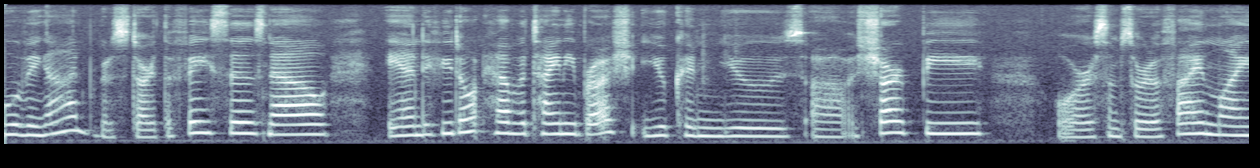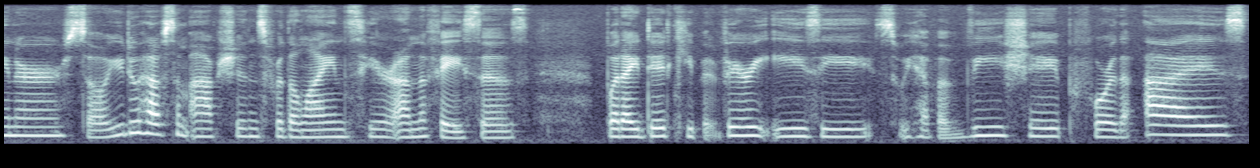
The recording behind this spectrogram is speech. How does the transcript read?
Moving on, we're going to start the faces now. And if you don't have a tiny brush, you can use uh, a Sharpie or some sort of fine liner. So you do have some options for the lines here on the faces, but I did keep it very easy. So we have a V shape for the eyes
